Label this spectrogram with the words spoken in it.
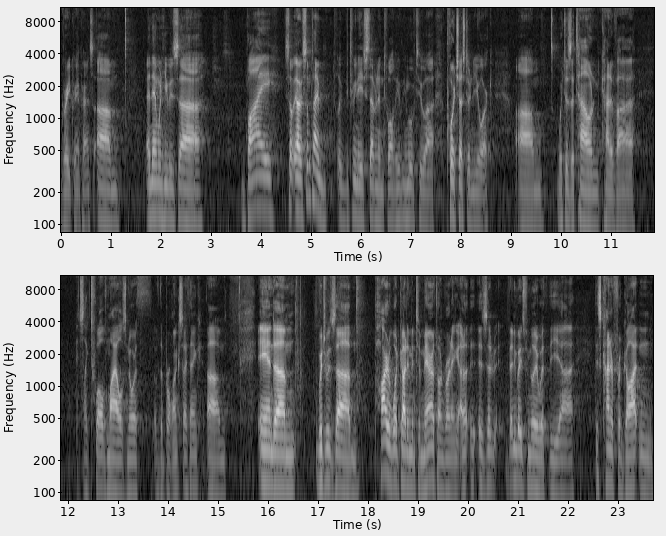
great grandparents. Um, and then when he was uh, by so, sometime like between age seven and 12, he, moved to Portchester, New York, um, which is a town kind of it's like 12 miles north of the Bronx, I think, um, and um, which was um, part of what got him into marathon running. Uh, is there, if anybody's familiar with the uh, this kind of forgotten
